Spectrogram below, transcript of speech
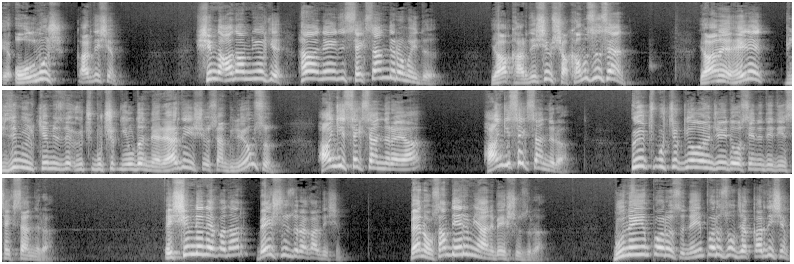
E olmuş kardeşim. Şimdi adam diyor ki ha neydi 80 lira mıydı? Ya kardeşim şaka mısın sen? Yani hele bizim ülkemizde 3,5 yılda neler değişiyor sen biliyor musun? Hangi 80 lira ya? Hangi 80 lira? 3,5 yıl önceydi o senin dediğin 80 lira. E şimdi ne kadar? 500 lira kardeşim. Ben olsam derim yani 500 lira. Bu neyin parası? Neyin parası olacak kardeşim?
